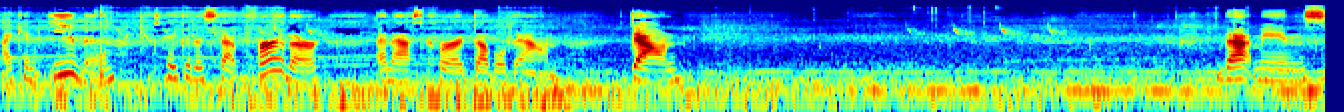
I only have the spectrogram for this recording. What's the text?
I can even take it a step further and ask for a double down. Down. That means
